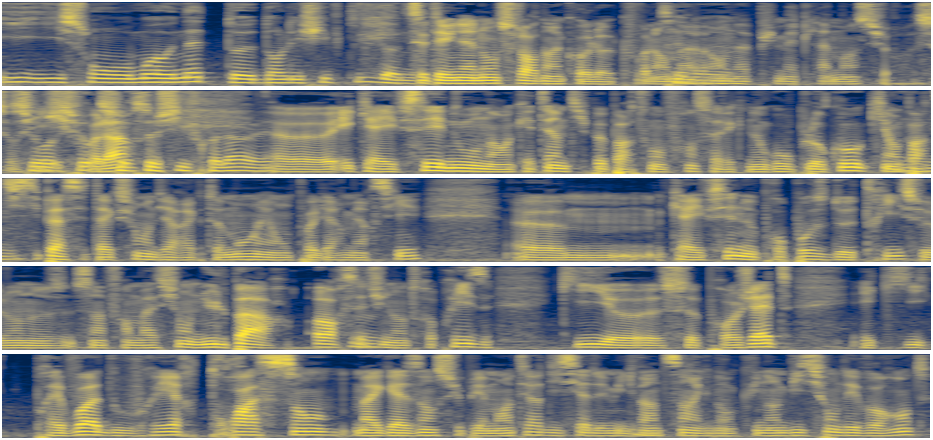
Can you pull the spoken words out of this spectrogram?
ils, sont au moins honnêtes dans les chiffres qu'ils donnent. C'était une annonce lors d'un colloque. Voilà, on a, on a, pu mettre la main sur sur, sur chiffres-là. Sur, ce chiffre-là. Ouais. et KFC, nous, on a enquêté un petit peu partout en France avec nos groupes locaux qui ont mhm. participé à cette action directement et on peut les remercier. KFC ne propose de tri, selon nos informations, nulle part. Or, c'est mhm. une entreprise qui se projette et qui prévoit d'ouvrir 300 magasins supplémentaires d'ici à 2025. Donc une ambition dévorante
